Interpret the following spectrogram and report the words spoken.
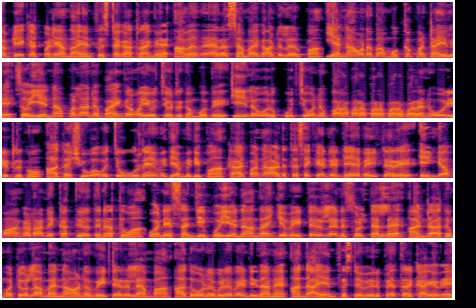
அப்படியே கட் பண்ணி அந்த அயன் ஃபிஸ்ட காட்டுறாங்க. அவன் வேற செம காண்டுல இருப்பான். ஏன்னா அவனை தான் மொக்க பண்ணிட்டாங்களே சோ என்ன பண்ணலான்னு பயங்கரமா யோசிச்சுட்டு இருக்கும்போது கீழே ஒரு பூச்சி ஒண்ணு பரபர பரபர பரன்னு ஓடிட்டு இருக்கும். அதை ஷூவை வச்சு ஒரே மிதியா மிதிப்பான். கட் பண்ண அடுத்த செகண்ட் டே வெயிட்டரு இங்க வாங்கடான்னு கத்து கத்துன்னு அத்துவான். உடனே சஞ்சய் போய் நான் தான் இங்க வெயிட்டர் இல்லன்னு சொல்லிட்டேன்ல. அண்ட் அது மட்டும் இல்லாம நானும் வெயிட்டர் இல்லாமா அதோட விட வேண்டியதானே. அந்த அயன் பிஸ்ட வெறுப்பேத்துறதுக்காகவே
